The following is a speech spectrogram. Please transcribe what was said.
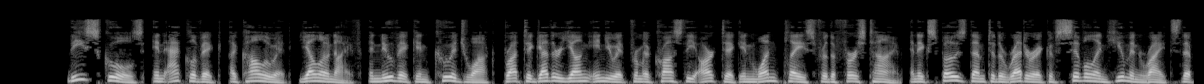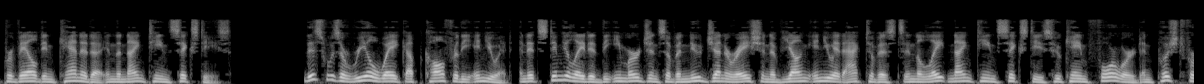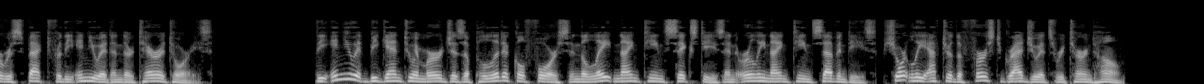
These schools, in Aklavik, Iqaluit, Yellowknife, Inuvik and Kuujjuaq, brought together young Inuit from across the Arctic in one place for the first time, and exposed them to the rhetoric of civil and human rights that prevailed in Canada in the 1960s. This was a real wake-up call for the Inuit, and it stimulated the emergence of a new generation of young Inuit activists in the late 1960s who came forward and pushed for respect for the Inuit and their territories. The Inuit began to emerge as a political force in the late 1960s and early 1970s, shortly after the first graduates returned home.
